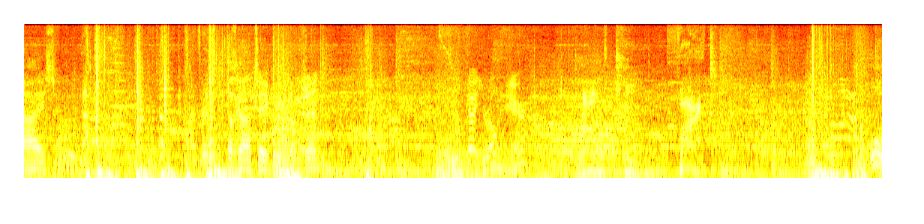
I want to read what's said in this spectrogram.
Nice. That's gonna take it. Kung Jin. got your own hair? Round two. Fight. Ooh,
